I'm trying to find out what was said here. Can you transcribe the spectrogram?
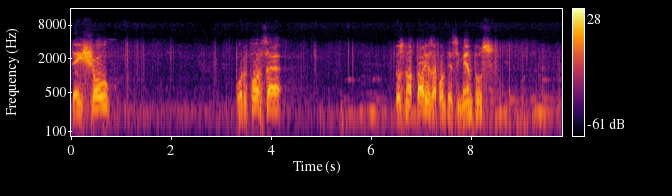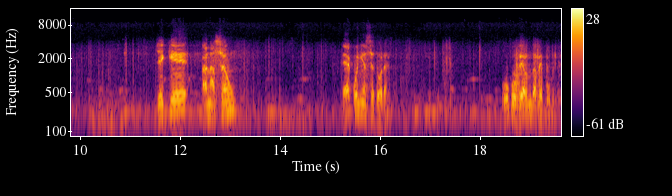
deixou, por força dos notórios acontecimentos, de que a nação é conhecedora. O governo da República.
